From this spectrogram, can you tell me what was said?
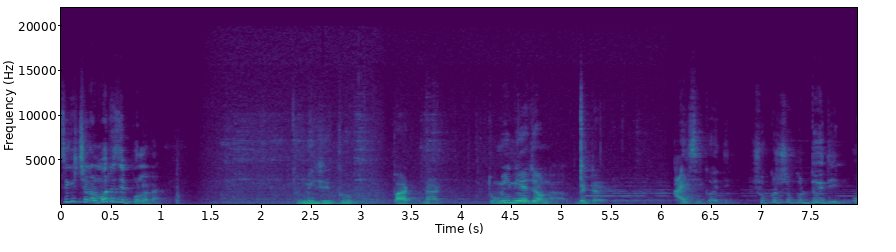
চিকিৎসা কর মরে পোলাটা তুমি যেহেতু পার্টনার তুমি নিয়ে যাও না বেটার আইসি কয়দিন? শুক্র শুক্র দুই দিন। ও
